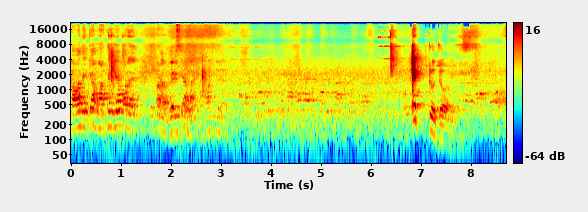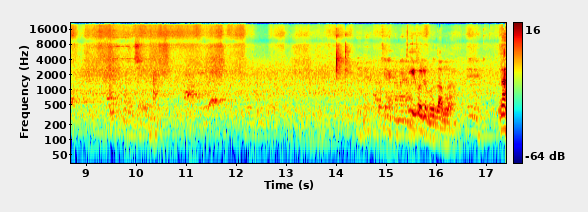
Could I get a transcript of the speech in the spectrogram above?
খাওয়া দেখে আমার থেকে পরে একটু জোর। কি করলে বুঝলাম না। না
